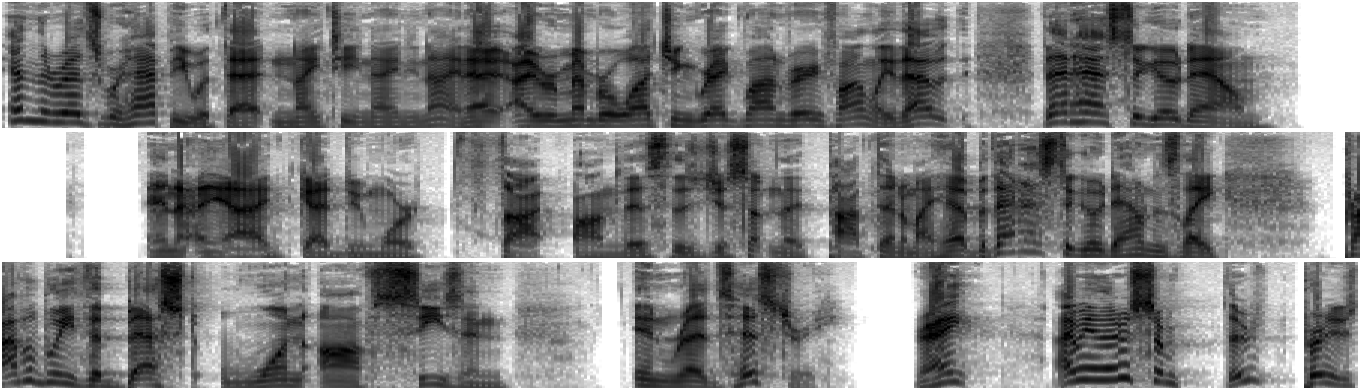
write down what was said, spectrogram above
And the Reds were happy with that in 1999. I, I remember watching Greg Vaughn very fondly. That that has to go down. And I, I got to do more thought on this. This is just something that popped into my head. But that has to go down as like probably the best one off season in Reds history, right? I mean, there's some, there's pretty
